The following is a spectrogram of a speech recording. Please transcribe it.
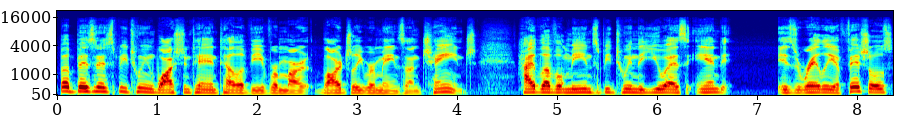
but business between Washington and Tel Aviv remar- largely remains unchanged. High level means between the U.S. and Israeli officials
